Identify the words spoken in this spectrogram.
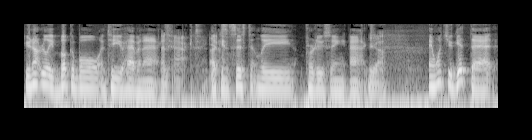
you're not really bookable until you have an act. An act. A consistently producing act. yeah. And once you get that,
